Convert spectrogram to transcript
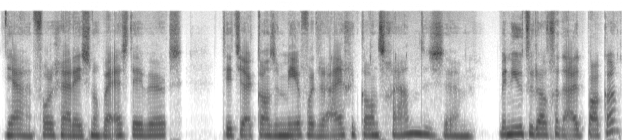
ja, vorig jaar race ze nog bij SD Works dit jaar kan ze meer voor de eigen kans gaan. Dus uh, benieuwd hoe dat gaat uitpakken.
